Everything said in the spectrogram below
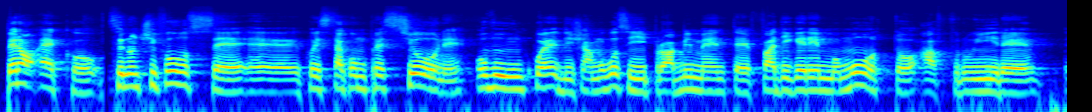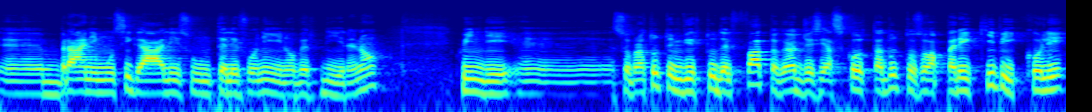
Però ecco, se non ci fosse eh, questa compressione ovunque, diciamo così, probabilmente faticheremmo molto a fruire eh, brani musicali su un telefonino, per dire, no? Quindi, eh, soprattutto in virtù del fatto che oggi si ascolta tutto su apparecchi piccoli,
